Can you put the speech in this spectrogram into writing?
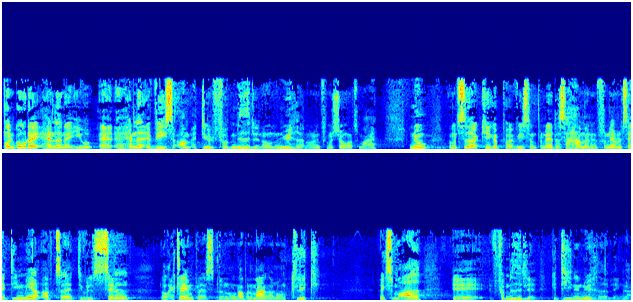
på en god dag handlede, naiv, uh, handlede aviser om, at de ville formidle nogle nyheder, nogle informationer til mig. Nu, når man sidder og kigger på aviserne på nettet, så har man en fornemmelse af, at de er mere optaget af, at de vil sælge noget reklameplads, eller nogle abonnementer, nogle klik. Der er ikke så meget uh, formidle gedigende nyheder længere.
